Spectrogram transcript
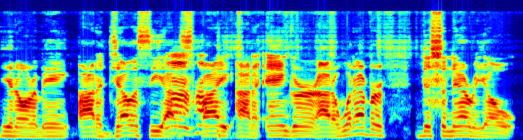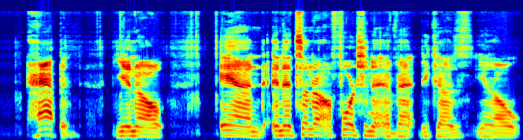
You know what I mean? Out of jealousy, out of mm-hmm. spite, out of anger, out of whatever the scenario happened. You know, and and it's an unfortunate event because you know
